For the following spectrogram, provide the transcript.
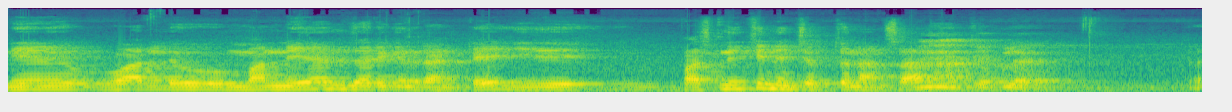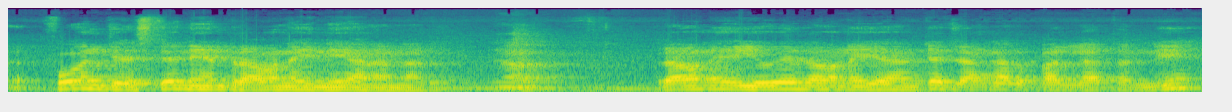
నేను వాళ్ళు మొన్న ఏం జరిగిందంటే ఈ ఫస్ట్ నుంచి నేను చెప్తున్నాను సార్. ఆ, చెప్పలే. ఫోన్ చేస్తే నేను రవణయ్యని అని అన్నాడు. ఆ. రవణయ్య యువే రవణయ్య అంటే జంగాలపల్లి అతన్ని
